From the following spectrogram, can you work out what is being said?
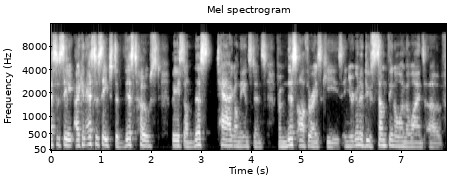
SSH, I can SSH to this host based on this tag on the instance from this authorized keys, and you're gonna do something along the lines of,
